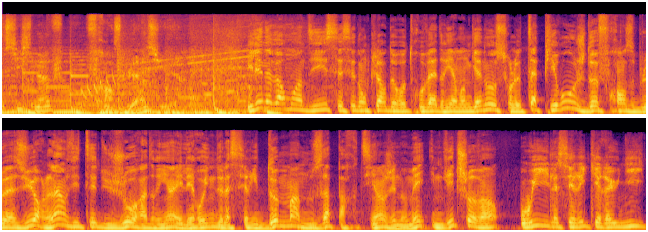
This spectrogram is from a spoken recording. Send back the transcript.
Le 6-9, France Bleu Azur. Il est 9h10 et c'est donc l'heure de retrouver Adrien Mangano sur le tapis rouge de France Bleu Azur. L'invité du jour, Adrien, est l'héroïne de la série Demain nous appartient. J'ai nommé Ingrid Chauvin. Oui, la série qui réunit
